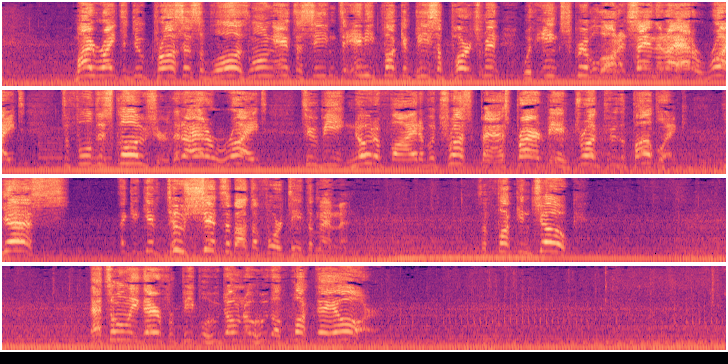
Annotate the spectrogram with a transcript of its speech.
My right to due process of law is long antecedent to any fucking piece of parchment with ink scribbled on it saying that I had a right to full disclosure, that I had a right to be notified of a trespass prior to being drugged through the public. Yes, I could give two shits about the 14th Amendment. It's a fucking joke. That's only there for people who don't know who the fuck they are.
